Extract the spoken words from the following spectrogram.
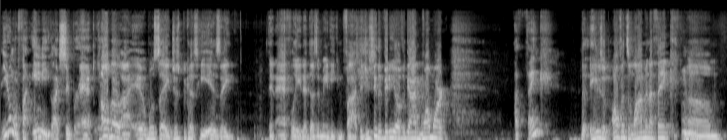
You don't want to fight any like super athlete. Although I, will say, just because he is a an athlete, that doesn't mean he can fight. Did you see the video of the guy in Walmart? I think. The, he was an offensive lineman, I think, Mhm. um,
